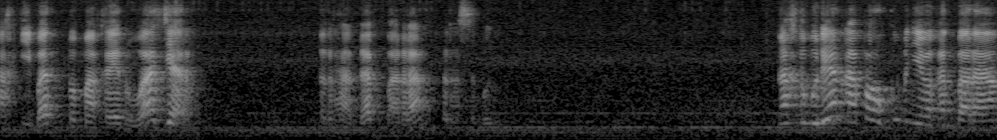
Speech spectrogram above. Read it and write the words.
akibat pemakaian wajar terhadap barang tersebut. Nah kemudian apa hukum menyewakan barang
